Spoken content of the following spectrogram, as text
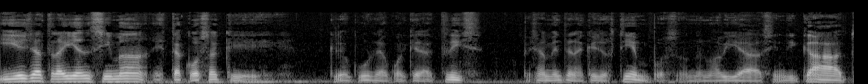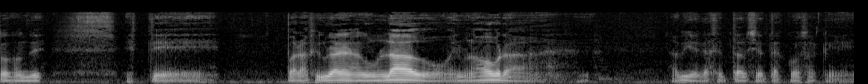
Y ella traía encima esta cosa que, que le ocurre a cualquier actriz, especialmente en aquellos tiempos, donde no había sindicatos, donde este para figurar en algún lado, en una obra, había que aceptar ciertas cosas que...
